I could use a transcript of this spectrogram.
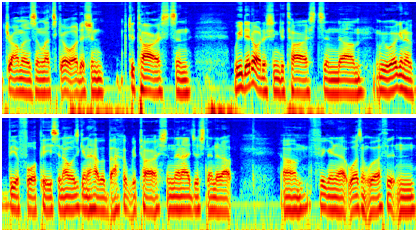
drummers and let's go audition guitarists and we did audition guitarists and um, we were gonna be a four piece and I was gonna have a backup guitarist and then I just ended up um, figuring that it wasn't worth it and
